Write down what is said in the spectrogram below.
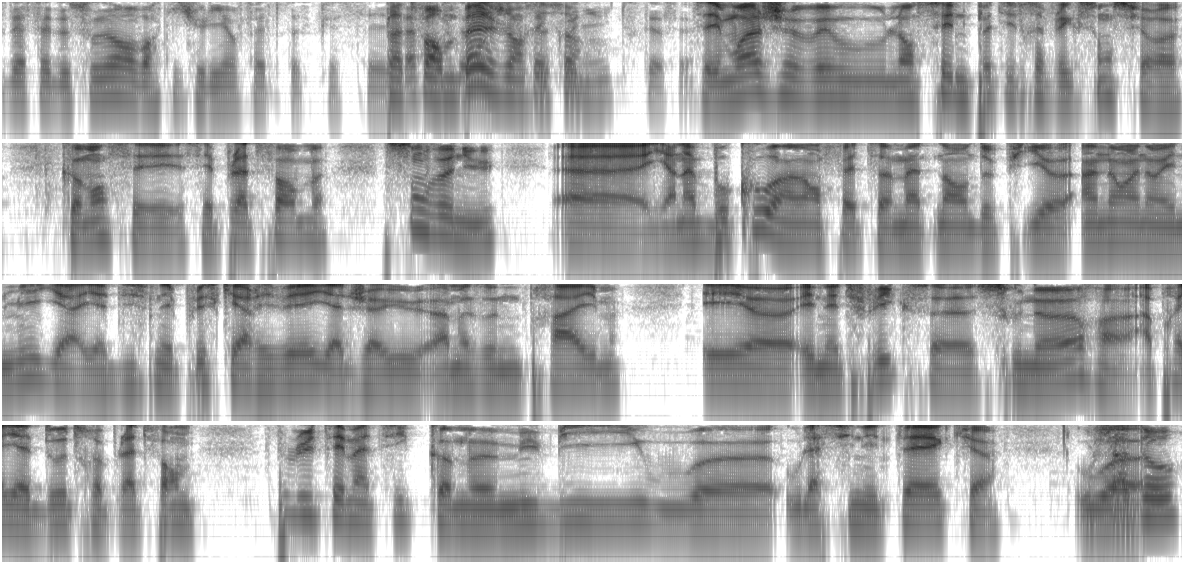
Tout à fait, de Sonor en particulier en fait, parce que c'est Plateforme belge, hein, c'est ça connu, Tout à fait. C'est moi, je vais vous lancer une petite réflexion sur euh, comment ces, ces plateformes sont venues. Euh, Il y en a beaucoup hein, en fait maintenant depuis euh, un an, un an et demi. Il y a, il y a Disney Plus qui est arrivé, il y a déjà eu Amazon Prime et, euh, et Netflix, euh, Sooner. Après, il y a d'autres plateformes plus thématiques comme Mubi ou, euh, ou la Cinétech. Ou euh, Shadow.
